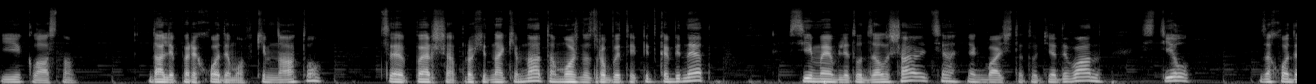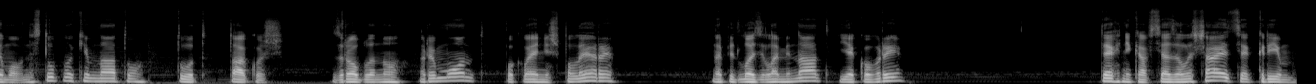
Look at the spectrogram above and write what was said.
і класно. Далі переходимо в кімнату. Це перша прохідна кімната, можна зробити під кабінет. Всі меблі тут залишаються. Як бачите, тут є диван, стіл. Заходимо в наступну кімнату. Тут також зроблено ремонт, поклеєні шпалери. На підлозі ламінат, є коври. Техніка вся залишається, крім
